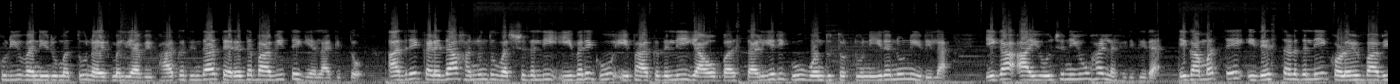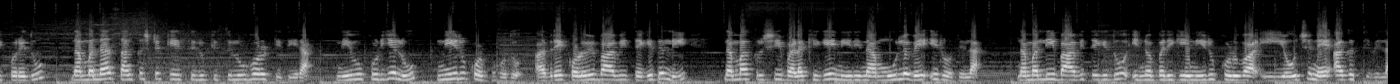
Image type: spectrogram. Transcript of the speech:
ಕುಡಿಯುವ ನೀರು ಮತ್ತು ನೈರ್ಮಲ್ಯ ವಿಭಾಗದಿಂದ ತೆರೆದ ಬಾವಿ ತೆಗೆಯಲಾಗಿತ್ತು. ಆದರೆ ಕಳೆದ ಹನ್ನೊಂದು ವರ್ಷದಲ್ಲಿ ಈವರೆಗೂ ಈ ಭಾಗದಲ್ಲಿ ಯಾವೊಬ್ಬ ಸ್ಥಳೀಯರಿಗೂ ಒಂದು ತೊಟ್ಟು ನೀರನ್ನು ನೀಡಿಲ್ಲ. ಈಗ ಆ ಯೋಜನೆಯು ಹಳ್ಳ ಹಿಡಿದಿದೆ. ಈಗ ಮತ್ತೆ ಇದೇ ಸ್ಥಳದಲ್ಲಿ ಕೊಳವೆ ಬಾವಿ ಕೊರೆದು ನಮ್ಮನ್ನ ಸಂಕಷ್ಟಕ್ಕೆ ಸಿಲುಕಿಸಲು ಹೊರಟಿದ್ದೀರಾ? ನೀವು ಕುಡಿಯಲು ನೀರು ಕೊಡಬಹುದು, ಆದರೆ ಕೊಳವೆ ಬಾವಿ ತೆಗೆದಲ್ಲಿ ನಮ್ಮ ಕೃಷಿ ಬಳಕೆಗೆ ನೀರಿನ ಮೂಲವೇ ಇರೋದಿಲ್ಲ. ನಮ್ಮಲ್ಲಿ ಬಾವಿ ತೆಗೆದು ಇನ್ನೊಬ್ಬರಿಗೆ ನೀರು ಕೊಡುವ ಈ ಯೋಜನೆ ಅಗತ್ಯವಿಲ್ಲ.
